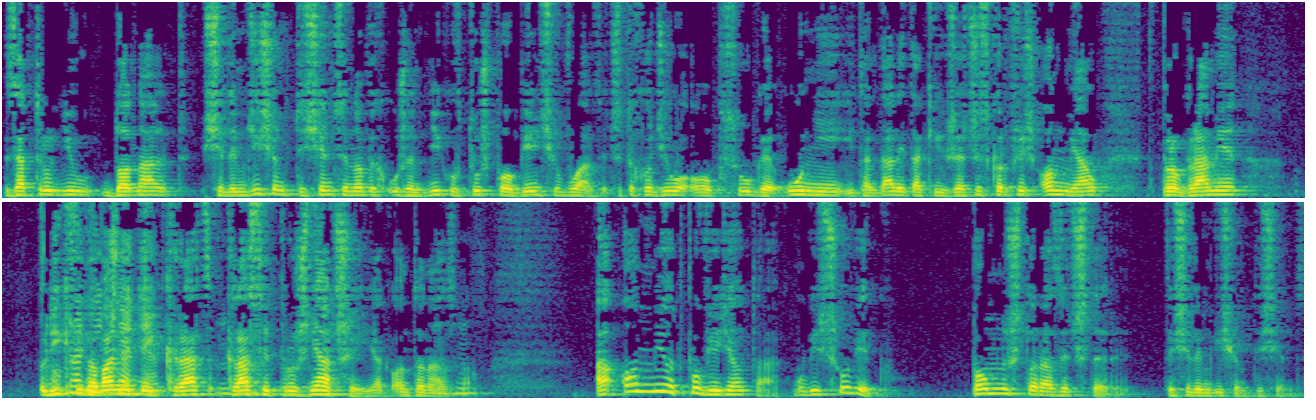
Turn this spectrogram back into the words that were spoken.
zatrudnił Donald 70 tysięcy nowych urzędników tuż po objęciu władzy? Czy to chodziło o obsługę Unii i tak dalej, takich rzeczy, skoro przecież on miał w programie likwidowanie tej klasy, mhm. klasy próżniaczej, jak on to nazwał. Mhm. A on mi odpowiedział tak, mówi człowieku, pomnóż to razy cztery, te 70 tysięcy.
